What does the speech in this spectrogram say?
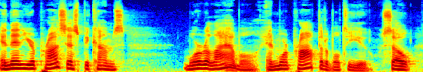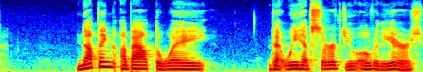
And then your process becomes more reliable and more profitable to you. So, nothing about the way that we have served you over the years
